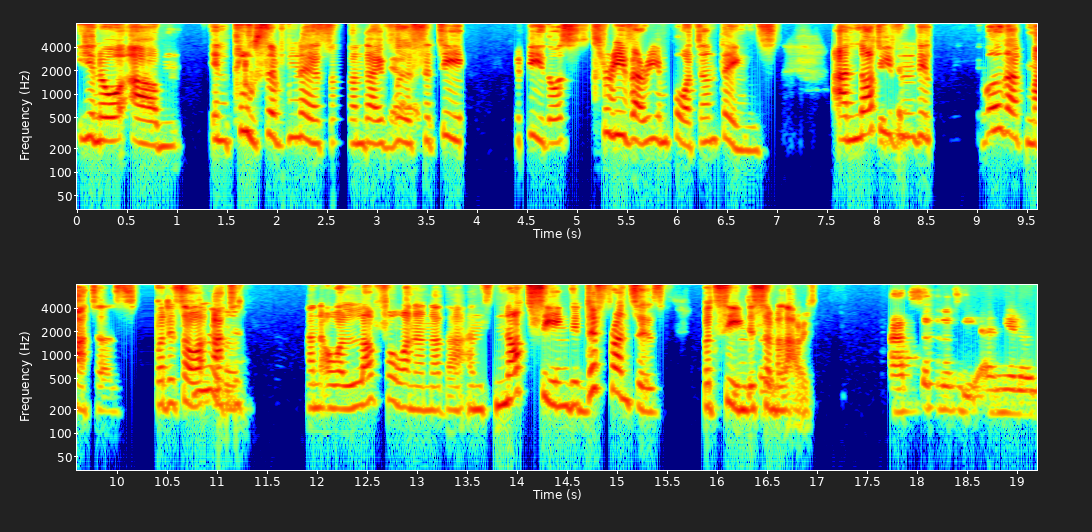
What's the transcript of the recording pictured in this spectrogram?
you know, um, inclusiveness and diversity yes those three very important things. And not even the label that matters, but it's our mm. attitude and our love for one another and not seeing the differences, but seeing the similarities. Absolutely. And, you know,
